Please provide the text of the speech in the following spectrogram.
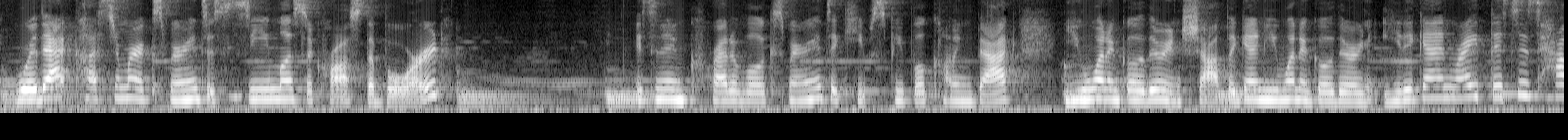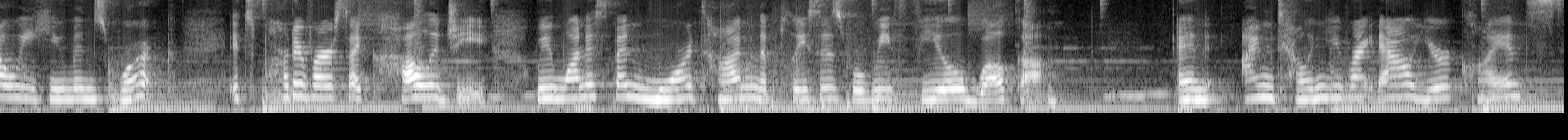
Where that customer experience is seamless across the board it's an incredible experience. It keeps people coming back. You want to go there and shop again. You want to go there and eat again, right? This is how we humans work. It's part of our psychology. We want to spend more time in the places where we feel welcome. And I'm telling you right now, your clients,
